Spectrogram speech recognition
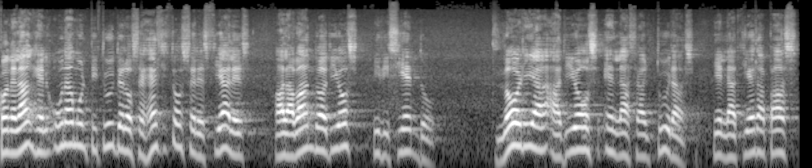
con el ángel, una multitud de los ejércitos celestiales alabando a Dios y diciendo, Gloria a Dios en las alturas y en la tierra paz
